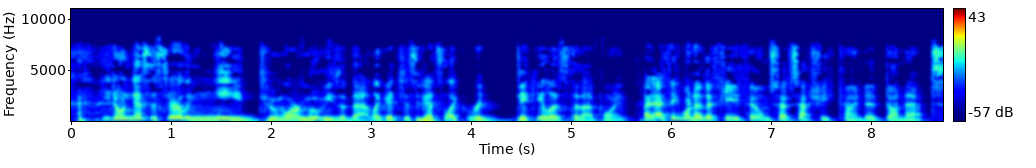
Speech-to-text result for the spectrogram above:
you don't necessarily need two more movies of that. Like it just mm-hmm. gets like ridiculous to that point. I, I think one of the few films that's actually kind of done that.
